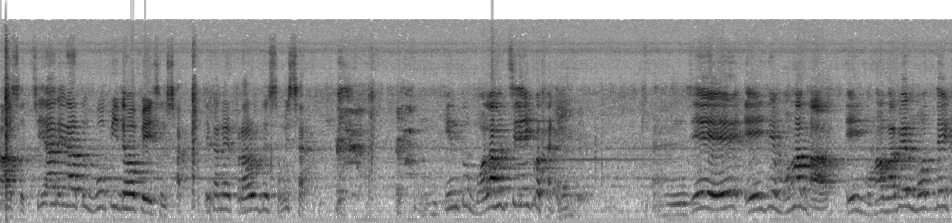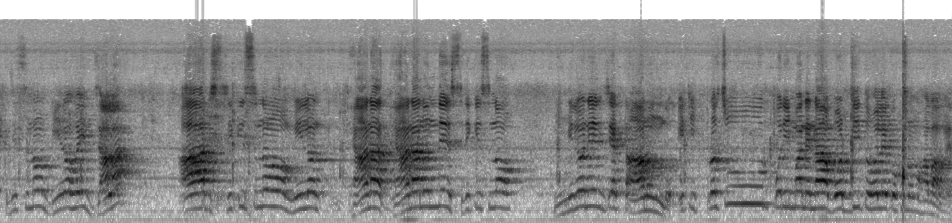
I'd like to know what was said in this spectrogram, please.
নাশ হচ্ছে, আর এরা তো গোপী দেহ পেয়েছেন সাক্ষী, এখানে প্রারব্ধের কিন্তু বলা হচ্ছে এই কথাটি, যে এই যে মহাভাব, এই মহাভাবের মধ্যে কৃষ্ণ বিরহে জ্বালা, আর শ্রীকৃষ্ণ মিলন, ধ্যান, ধ্যানানন্দে শ্রীকৃষ্ণ মিলনের যে একটা আনন্দ, এটি প্রচুর পরিমাণে না বর্ধিত হলে কখনো মহাভাব না।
